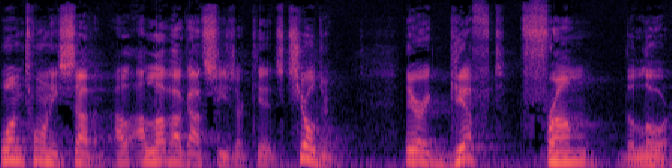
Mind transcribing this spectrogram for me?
127. I, I love how God sees our kids. Children, they're a gift from the Lord.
